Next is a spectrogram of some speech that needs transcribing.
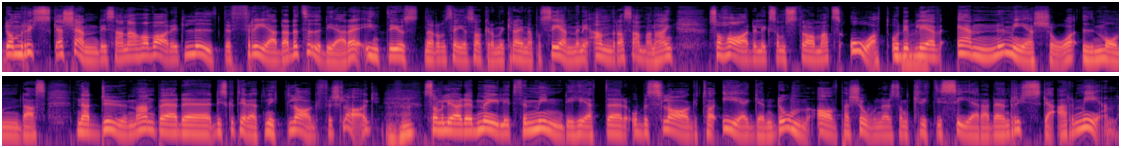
de ryska kändisarna har varit lite fredade tidigare, inte just när de säger saker om Ukraina på scen men i andra sammanhang, så har det liksom stramats åt och det blev ännu mer så i måndags när duman började diskutera ett nytt lagförslag som vill göra det möjligt för myndigheter att beslagta egendom av personer som kritiserar den ryska armén.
